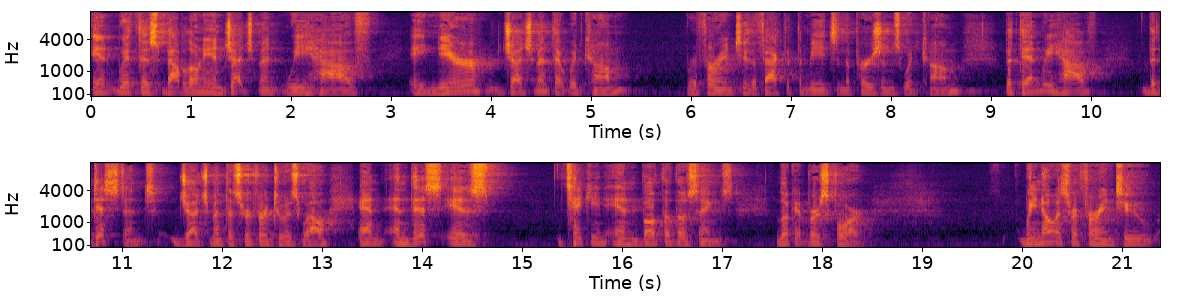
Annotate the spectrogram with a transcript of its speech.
in, with this Babylonian judgment, we have a near judgment that would come, referring to the fact that the Medes and the Persians would come. But then we have the distant judgment that's referred to as well. And, and this is taking in both of those things. Look at verse 4. We know it's referring to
